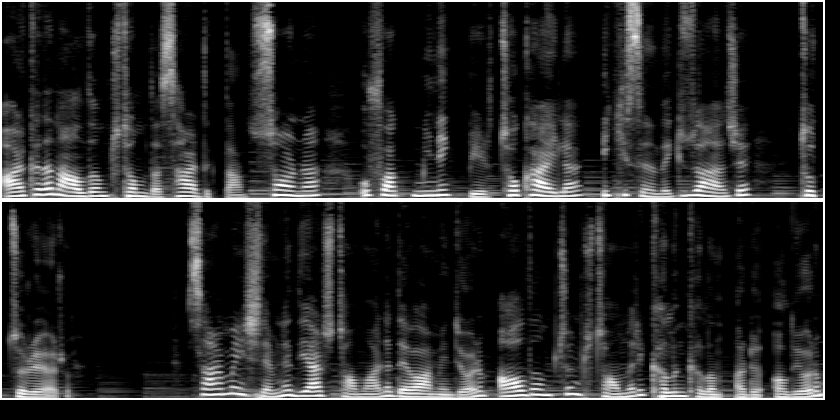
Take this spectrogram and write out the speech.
Arkadan aldığım tutamı da sardıktan sonra ufak minik bir tokayla ikisini de güzelce tutturuyorum. Sarma işlemine diğer tutamlarla devam ediyorum. Aldığım tüm tutamları kalın kalın alıyorum.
